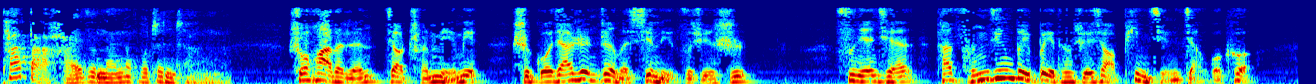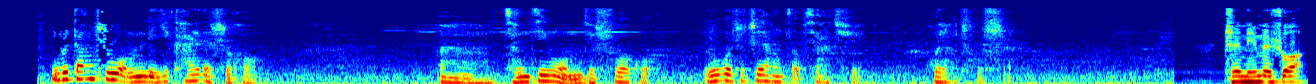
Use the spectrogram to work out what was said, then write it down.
他打孩子难道不正常吗？说话的人叫陈明明，是国家认证的心理咨询师。四年前，他曾经被贝腾学校聘请讲过课。因为当时我们离开的时候，嗯，曾经我们就说过，如果是这样走下去，会要出事。陈明明说，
